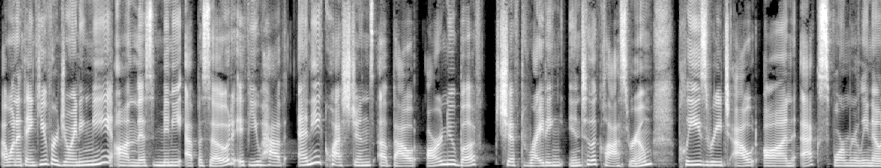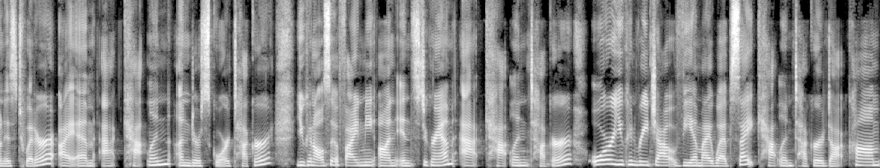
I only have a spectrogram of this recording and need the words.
I want to thank you for joining me on this mini episode. If you have any questions about our new book, shift writing into the classroom, please reach out on X, formerly known as Twitter. I am at Catlin underscore Tucker. You can also find me on Instagram at Catlin Tucker, or you can reach out via my website, catlintucker.com.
